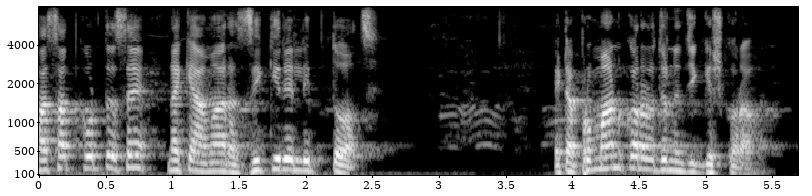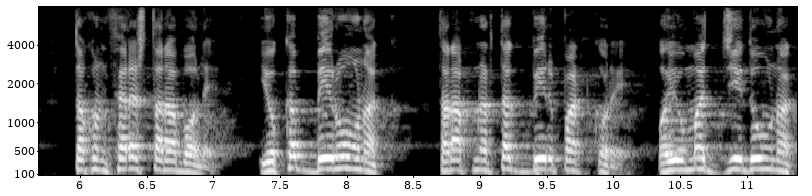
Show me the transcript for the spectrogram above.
ফাসাদ করতেছে, নাকি আমার জিকিরে লিপ্ত আছে? এটা প্রমাণ করার জন্য জিজ্ঞেস করা হয়। তখন ফেরেশ তারা বলে, ইউকাব্বিরুনাক, তারা আপনার তাকবীর পাঠ করে। ওই ওয়ুমাজ্জিদুনাক,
